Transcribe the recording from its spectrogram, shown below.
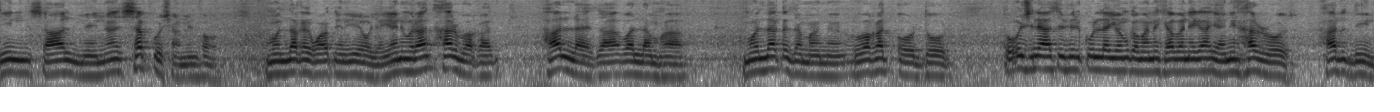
دن، سال، مہینہ سب کو شامل ہو۔ ملک وقت یعنی یہ ہو جائے یعنی مراد ہر وقت، ہر لہجہ و لمحہ۔ ملک زمانہ، وقت اور دور۔ تو اس لحاظ سے پھر کل یوم کا معنی کیا بنے گا؟ یعنی ہر روز، ہر دن،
